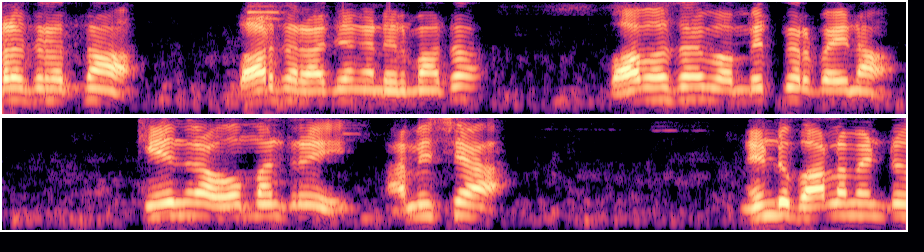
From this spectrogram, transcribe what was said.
భారతరత్న భారత రాజ్యాంగ నిర్మాత బాబాసాహెబ్ అంబేద్కర్ పైన కేంద్ర హోంమంత్రి అమిత్ షా నిండు పార్లమెంటు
